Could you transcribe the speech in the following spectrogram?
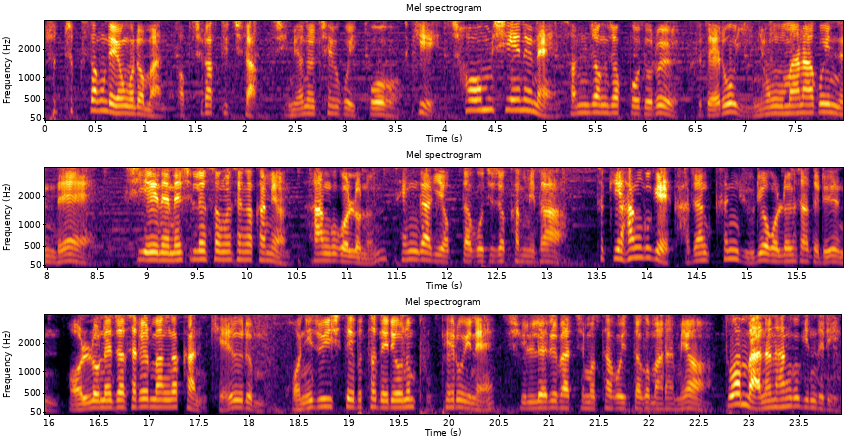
추측성 내용으로만 엎치락뒤치락 지면을 채우고 있고 특히 처음 CNN의 선정적 보도를 그대로 인용만 하고 있는데 CNN의 신뢰성을 생각하면 한국 언론은 생각이 없다고 지적합니다. 특히 한국의 가장 큰 유력 언론사들은 언론의 자세를 망각한 게으름, 권위주의 시대부터 내려오는 부패로 인해 신뢰를 받지 못하고 있다고 말하며 또한 많은 한국인들이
